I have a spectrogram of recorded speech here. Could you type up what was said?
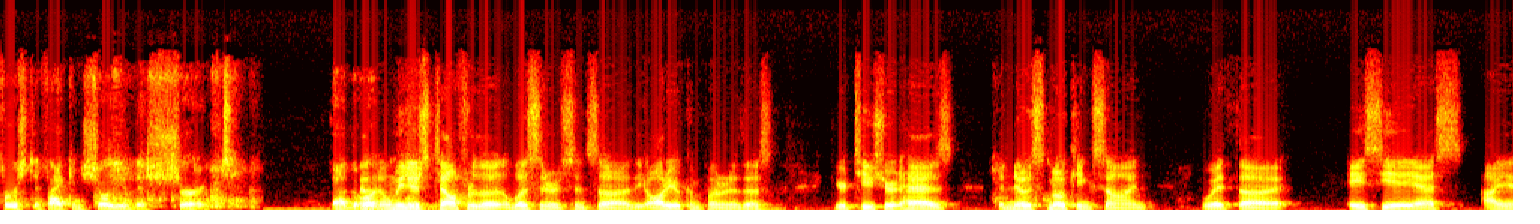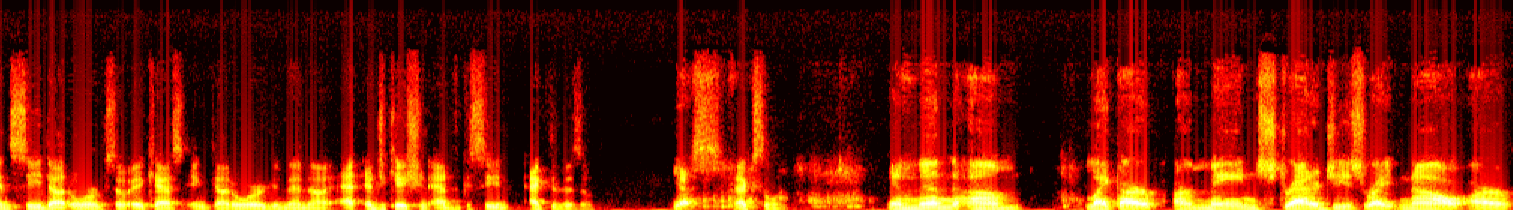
first, if I can show you this shirt. Uh, let me just tell for the listeners, since uh, the audio component of this, your T-shirt has the no smoking sign with uh, acasinc.org, so acasinc.org, and then uh, education, advocacy, and activism. Yes. Excellent. And then, um, like our our main strategies right now are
